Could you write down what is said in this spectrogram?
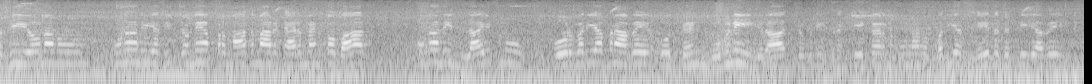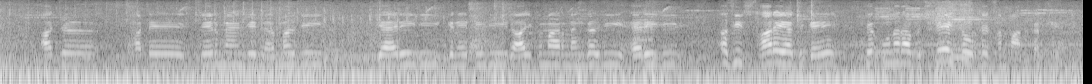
ਅਸੀਂ ਉਹਨਾਂ ਨੂੰ, ਉਹਨਾਂ ਦੀ ਅਸੀਂ ਚਾਹੁੰਦੇ ਹਾਂ ਪ੍ਰਮਾਤਮਾ ਰਿਟਾਇਰਮੈਂਟ ਤੋਂ ਬਾਅਦ ਉਹਨਾਂ ਦੀ ਲਾਈਫ ਨੂੰ ਹੋਰ ਵਧੀਆ ਬਣਾਵੇ, ਉਹ ਦਿਨ ਦੁਗਣੀ, ਰਾਤ ਚੁਗਣੀ ਤਰੱਕੀ ਕਰਨ, ਉਹਨਾਂ ਨੂੰ ਵਧੀਆ ਸਿਹਤ ਦਿੱਤੀ ਜਾਵੇ। ਅੱਜ ਸਾਡੇ ਚੇਅਰਮੈਨ ਜੀ ਨਿਰਮਲ ਜੀ, ਗੈਰੀ ਜੀ, ਕਨੇਟੀ ਜੀ, ਰਾਜਕੁਮਾਰ ਨੰਗਲ ਜੀ, ਹੈਰੀ ਜੀ ਅਸੀਂ ਸਾਰੇ ਅੱਜ ਗਏ ਤੇ ਉਹਨਾਂ ਦਾ ਵਿਸ਼ੇਸ਼ ਤੌਰ ਤੇ ਸਨਮਾਨ ਕਰਕੇ ਆਏ।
